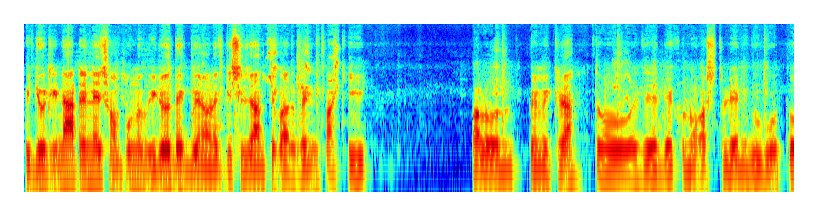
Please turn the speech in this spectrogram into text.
ভিডিওটি না টেনে সম্পূর্ণ ভিডিও দেখবেন, অনেক কিছু জানতে পারবেন পাখি পালন প্রেমিকরা। তো এই যে দেখুন, অস্ট্রেলিয়ান গুগু, তো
